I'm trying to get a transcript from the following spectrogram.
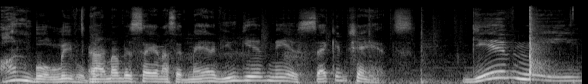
Unbelievable. And I remember saying, I said, man, if you give me a second chance, give me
